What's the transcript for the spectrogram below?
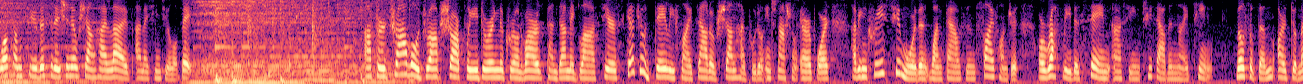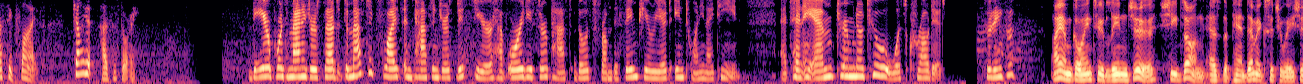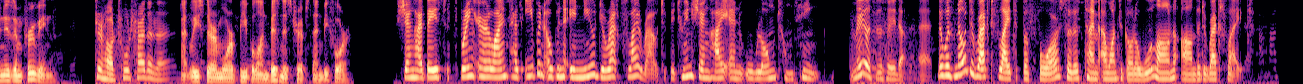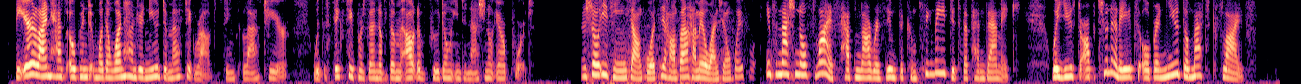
Welcome to this edition of Shanghai Live. I'm Xin Bei. After travel dropped sharply during the coronavirus pandemic last year, scheduled daily flights out of Shanghai Pudong International Airport have increased to more than 1,500, or roughly the same as in 2019. Most of them are domestic flights. Zhang Yue has the story. The airport's manager said domestic flights and passengers this year have already surpassed those from the same period in 2019. At 10 a.m., Terminal 2 was crowded. I am going to Linzhi, Xizang, as the pandemic situation is improving. At least there are more people on business trips than before. Shanghai based Spring Airlines has even opened a new direct flight route between Shanghai and Wulong, Chongqing. There was no direct flight before, so this time I want to go to Wulong on the direct flight. The airline has opened more than 100 new domestic routes since last year, with 60% of them out of Pudong International Airport. International flights have not resumed completely due to the pandemic. We used the opportunity to open new domestic flights.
